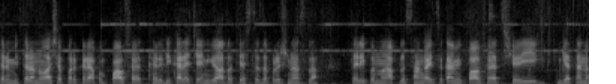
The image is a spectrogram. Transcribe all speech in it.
तर मित्रांनो अशा प्रकारे आपण पावसाळ्यात खरेदी करायची आणि आता तेस्ताचा प्रश्न असला तरी पण मग आपलं सांगायचं का मी पावसाळ्यात शेळी घेताना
